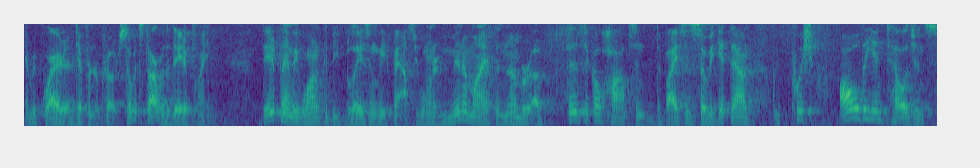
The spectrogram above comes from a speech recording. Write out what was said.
and required a different approach. So let's start with the data plane. Data plane, we wanted to be blazingly fast. We wanted to minimize the number of physical hops and devices so we get down, we push all the intelligence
